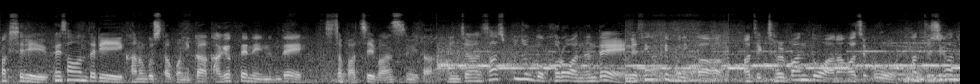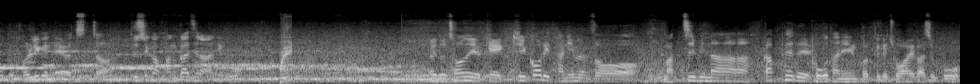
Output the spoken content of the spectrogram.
확실히 회사원들이 가는 곳이다 보니까 가격대는 있는데 진짜 맛집이 많습니다. 이제 한 40분 정도 걸어왔는데 근데 생각해보니까 아직 절반도 안 와가지고 한 2시간 정도 걸리겠네요 진짜. 2시간 반까지는 아니고 그래도 저는 이렇게 길거리 다니면서 맛집이나 카페들 보고 다니는 거 되게 좋아해가지고.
